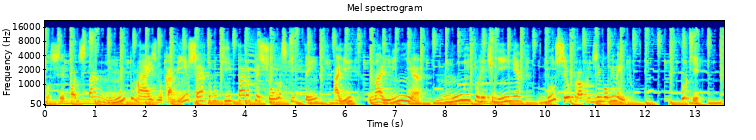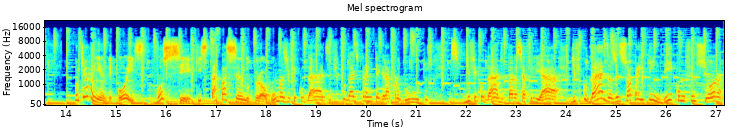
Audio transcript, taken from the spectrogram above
você pode estar muito mais no caminho certo do que para pessoas que têm ali uma linha muito retilínea do seu próprio desenvolvimento. Por quê? Porque amanhã depois, você que está passando por algumas dificuldades, dificuldades para integrar produtos, dificuldades para se afiliar, dificuldades às vezes só para entender como funciona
